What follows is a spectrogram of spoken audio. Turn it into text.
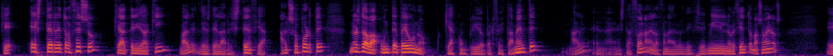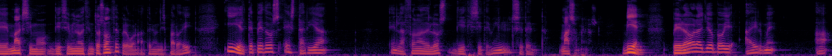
que este retroceso que ha tenido aquí, ¿vale? Desde la resistencia al soporte, nos daba un TP1 que ha cumplido perfectamente, ¿vale? En, esta zona, en la zona de los 16.900 más o menos, eh, máximo 16.911, pero bueno, ha tenido un disparo ahí, y el TP2 estaría en la zona de los 17.070, más o menos. Bien, pero ahora yo voy a irme a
